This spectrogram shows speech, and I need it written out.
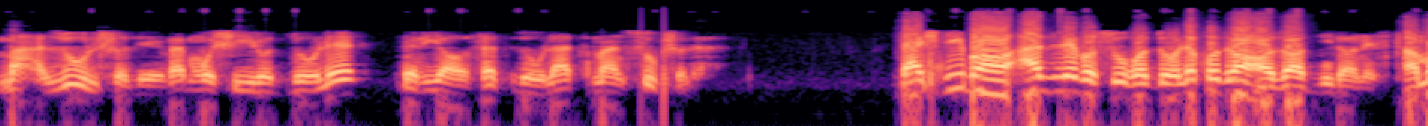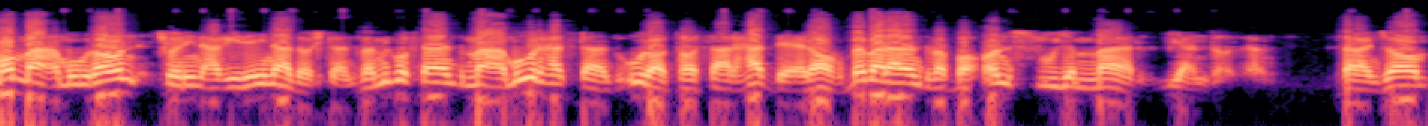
معزول شده و مشیر دوله به ریاست دولت منصوب شده. دشتی با عزل و سوق و دوله خود را آزاد می‌دانست. اما معموران چنین عقیده نداشتند و می‌گفتند معمور هستند او را تا سرحد عراق ببرند و با آن سوی مرز بیندازند سرانجام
